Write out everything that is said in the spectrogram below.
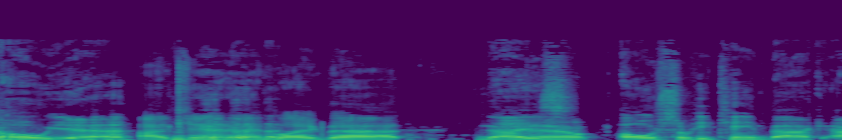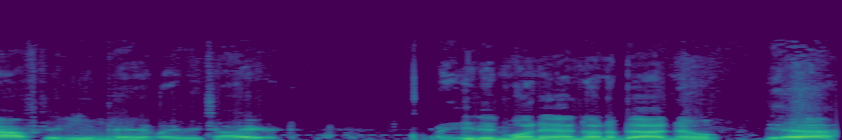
Oh yeah. I can't end like that. Nice. Nope. Oh, so he came back after he Mhm. apparently retired. He didn't want to end on a bad note. Yeah.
